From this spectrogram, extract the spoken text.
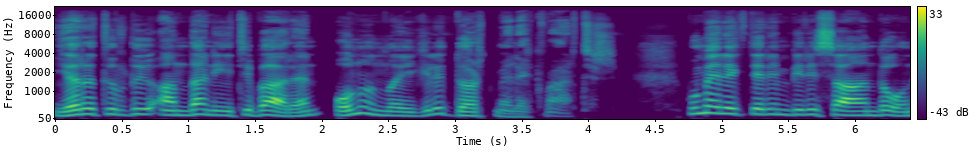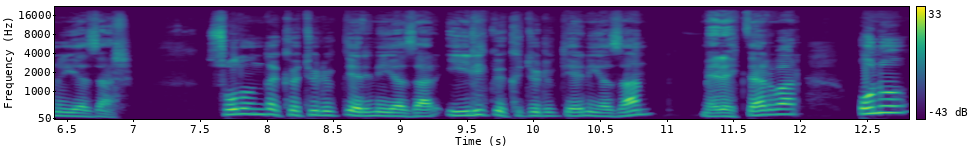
yaratıldığı andan itibaren onunla ilgili dört melek vardır. Bu meleklerin biri sağında onu yazar. Solunda kötülüklerini yazar, iyilik ve kötülüklerini yazan melekler var. Onu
